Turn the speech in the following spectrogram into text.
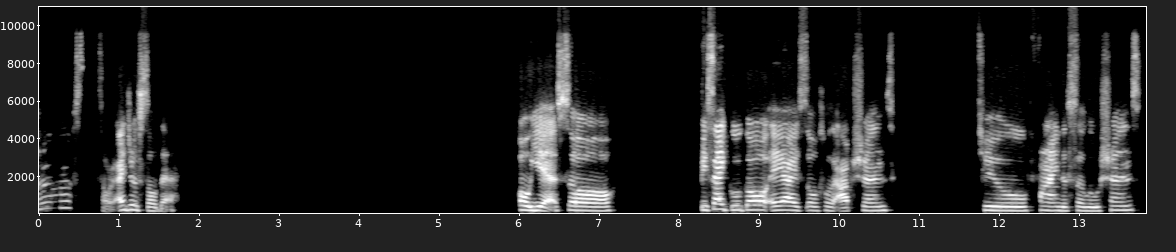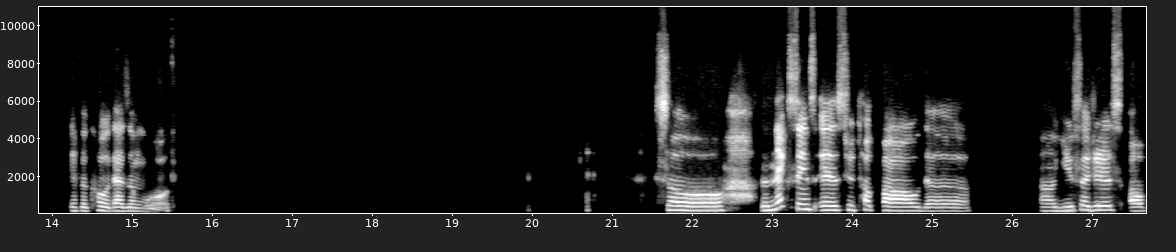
Uh, sorry, I just saw that. Oh yeah, so beside Google, AI is also the options to find the solutions if the code doesn't work. So the next thing is to talk about the uh, usages of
